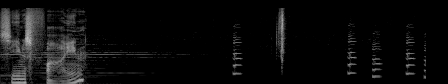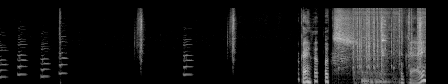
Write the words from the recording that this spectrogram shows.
Seems fine. Okay, that looks okay.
